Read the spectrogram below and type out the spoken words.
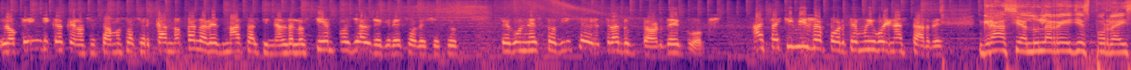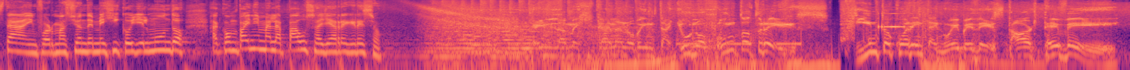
lo que indica que nos estamos acercando cada vez más al final de los tiempos y al regreso de Jesús. Según esto dice el traductor de Google. Hasta aquí mi reporte. Muy buenas tardes. Gracias, Lula Reyes, por esta información de México y el mundo. Acompáñeme a la pausa, ya regreso. En la mexicana 91.3, 149 de Star TV.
